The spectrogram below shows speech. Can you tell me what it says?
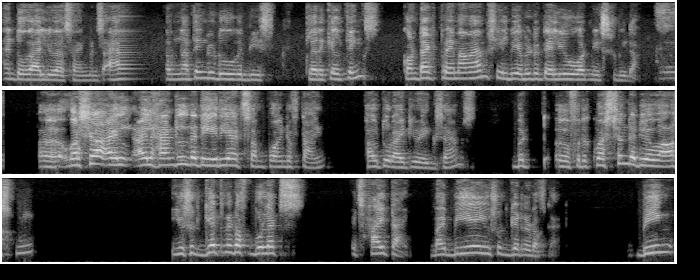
and to value assignments I have nothing to do with these clerical things contact Prema ma'am she'll be able to tell you what needs to be done Varsha I I handle that area at some point of time how to write you exams But uh, for the question that you have asked me, you should get rid of bullets. It's high time. By BA, you should get rid of that. Being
